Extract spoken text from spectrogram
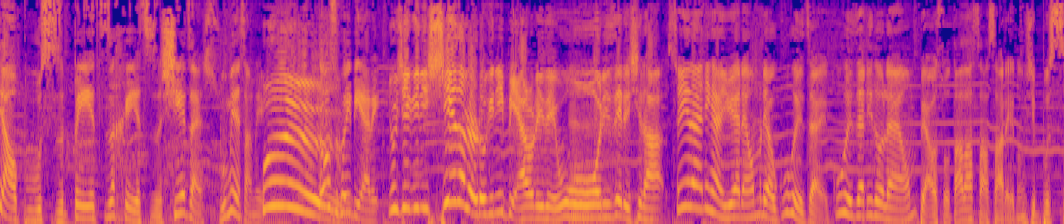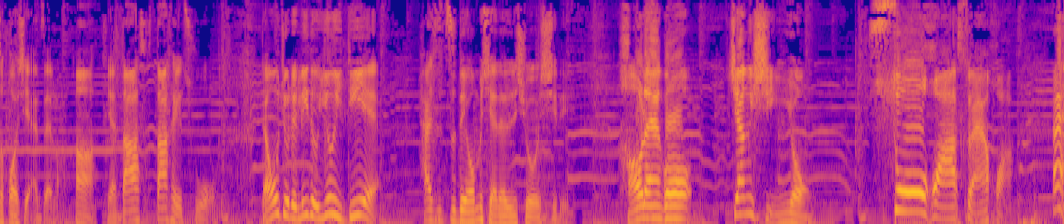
要不是白纸黑字写在书面上的，都是会变的。有些给你写到那儿都给你变了的，得哦，你惹得起他。所以呢，你看原来我们聊古惑仔，古惑仔里头呢，我们不要说打打杀杀的东西，不适合现在了啊，现在打打黑除恶。但我觉得里头有一点还是值得我们现代人学习的。浩南哥讲信用，说话算话。哎，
